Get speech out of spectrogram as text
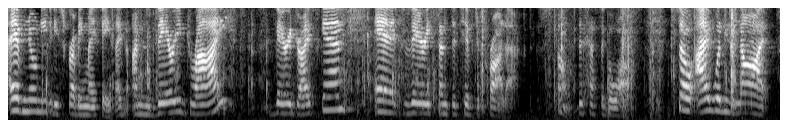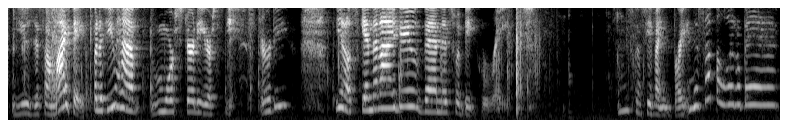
I have no need to be scrubbing my face. I, I'm very dry, very dry skin, and it's very sensitive to product. Oh, this has to go off. So I would not use this on my face. But if you have more sturdier skin, sturdy, you know, skin than I do, then this would be great. I'm just gonna see if I can brighten this up a little bit.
